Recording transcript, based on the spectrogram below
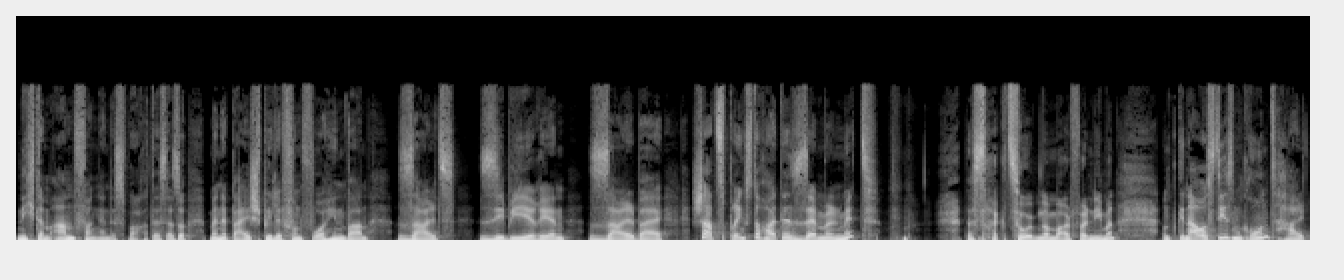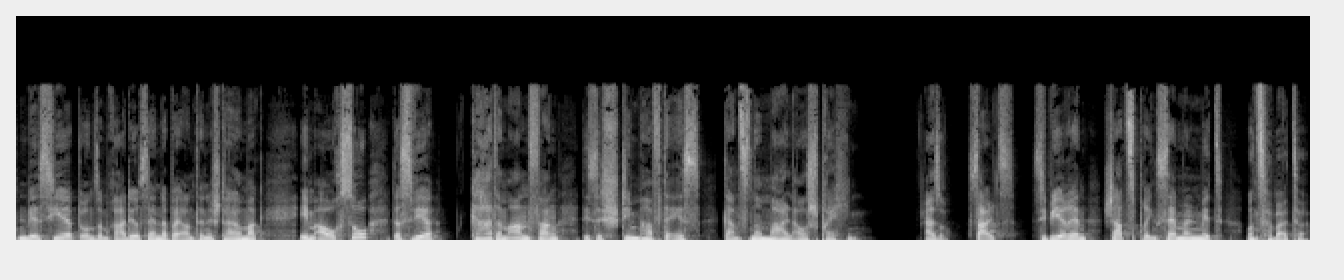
nicht am Anfang eines Wortes, also meine Beispiele von vorhin waren Salz, Sibirien, Salbei. Schatz, bringst du heute Semmeln mit? Das sagt so im Normalfall niemand. Und genau aus diesem Grund halten wir es hier bei unserem Radiosender bei Antenne Steiermark eben auch so, dass wir gerade am Anfang dieses stimmhafte S ganz normal aussprechen. Also Salz, Sibirien, Schatz, bring Semmeln mit und so weiter.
